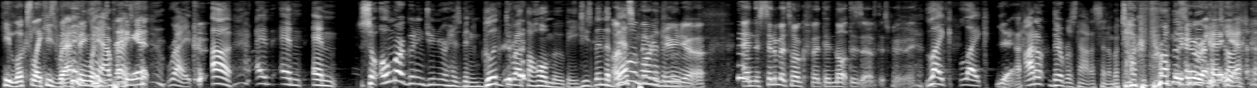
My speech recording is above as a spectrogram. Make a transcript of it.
he looks like he's rapping when yeah, he's saying right, it. Right. Uh, and and and so Omar Gooding Jr. has been good throughout the whole movie. He's been the best Omar part of the Gooding movie. Jr. and the cinematographer did not deserve this movie. Like like Yeah. I don't. There was not a cinematographer on this Yeah, movie. right, yeah.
